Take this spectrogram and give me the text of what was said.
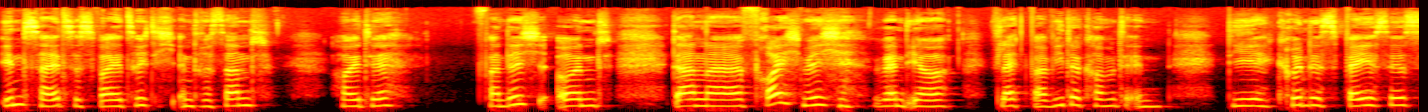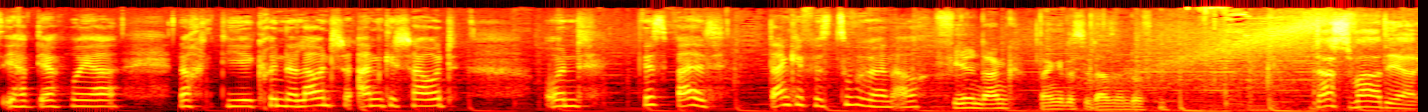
Insights. Es war jetzt richtig interessant heute, fand ich. Und dann äh, freue ich mich, wenn ihr vielleicht mal wiederkommt in die Gründer Spaces. Ihr habt ja vorher noch die Gründer Lounge angeschaut. Und bis bald. Danke fürs Zuhören auch. Vielen Dank. Danke, dass wir da sein durften. Das war der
